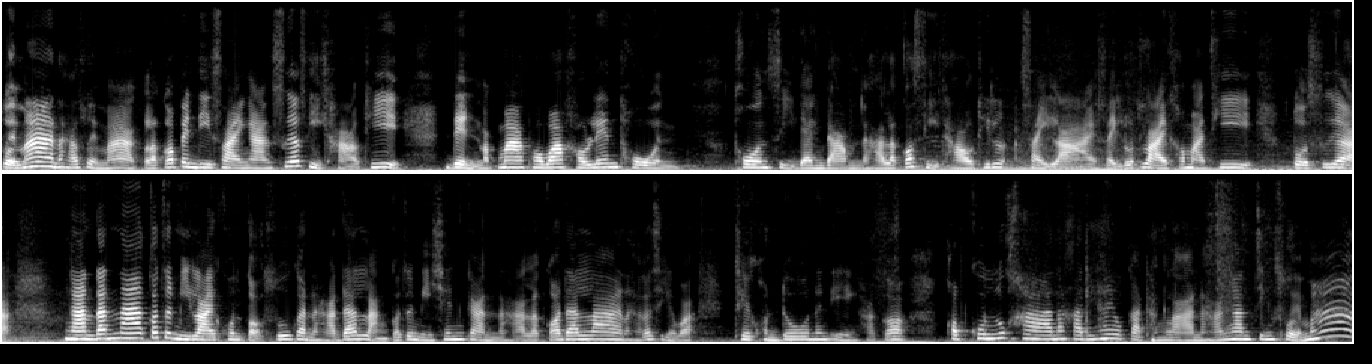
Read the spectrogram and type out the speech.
สวยมากนะคะ สวยมากแล้วก็เป็นดีไซน์งานเสื้อสีขาวที่เด่นมากๆ เพราะว่าเขาเล่นโทน โทนสีแดงดำนะคะ แล้วก็สีเทาที่ใส่ลาย ใส่ลวดลายเข้ามาที่ตัวเสื้อ งานด้านหน้าก็จะมีลายคนต่อสู้กันนะคะ ด้านหลังก็จะมีเช่นกันนะคะ แล้วก็ด้านล่างนะคะ ก็จะเขียนว่าเทควันโดนั่นเองค่ะ ก็ขอบคุณลูกค้านะคะที่ให้โอกาสทางร้านนะคะ งานจริงสวยมาก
